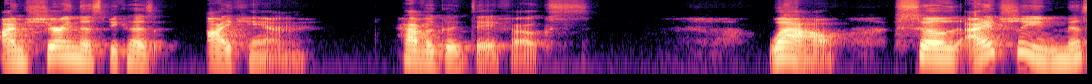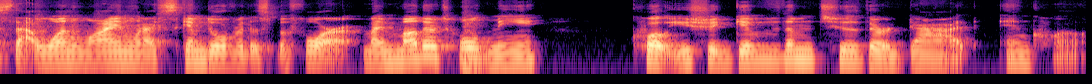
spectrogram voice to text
I'm sharing this because I can. Have a good day, folks. Wow. So I actually missed that one line when I skimmed over this before. My mother told me, quote, you should give them to their dad, end quote.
